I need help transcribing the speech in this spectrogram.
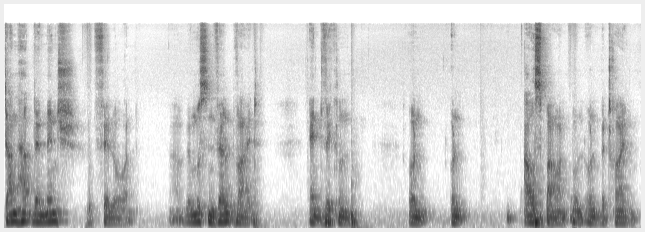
dann hat der Mensch verloren. Wir müssen weltweit entwickeln und, und ausbauen und, und betreiben.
